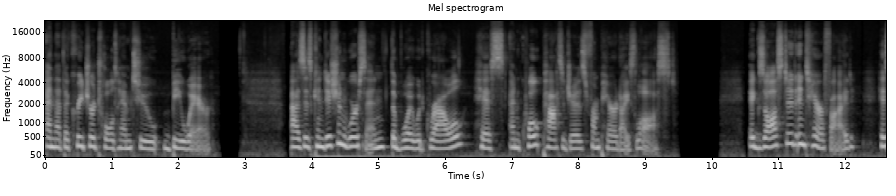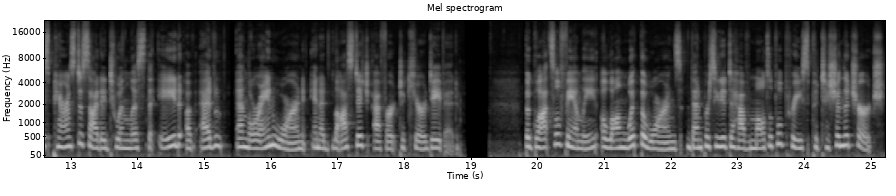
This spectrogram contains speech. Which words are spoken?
and that the creature told him to beware. As his condition worsened, the boy would growl, hiss, and quote passages from Paradise Lost. Exhausted and terrified, his parents decided to enlist the aid of Ed and Lorraine Warren in a last ditch effort to cure David. The Glatzel family, along with the Warrens, then proceeded to have multiple priests petition the church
